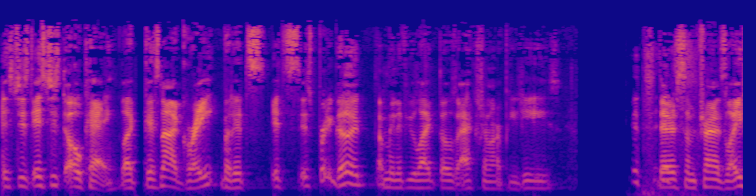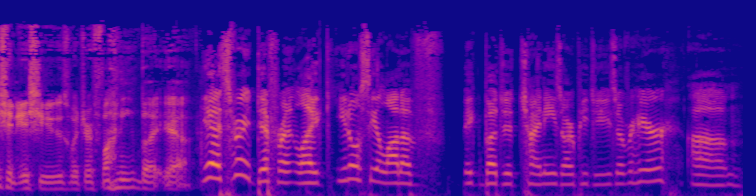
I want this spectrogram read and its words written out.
It's just it's just okay. Like it's not great, but it's it's it's pretty good. I mean, if you like those action RPGs, It's there's it's, some translation issues which are funny, but yeah. yeah, it's very different. Like you don't see a lot of big budget Chinese RPGs over here. Um,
